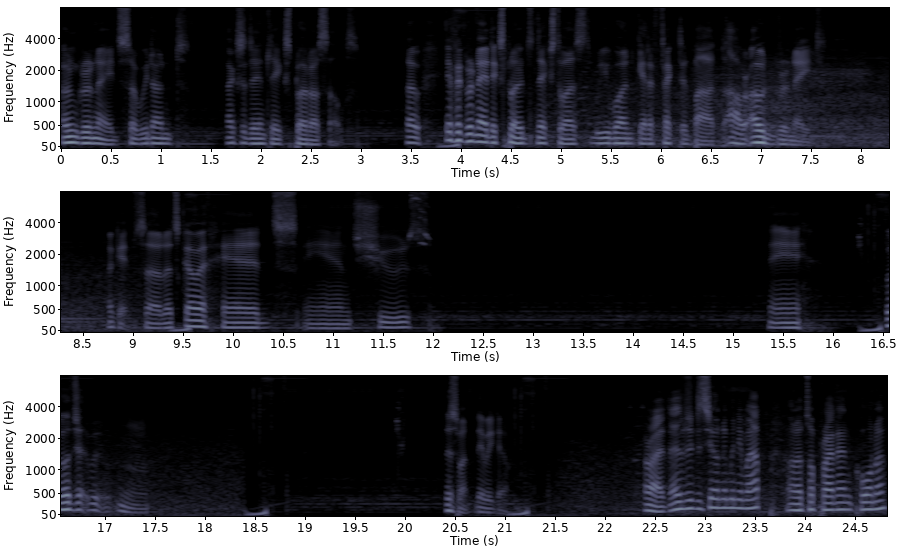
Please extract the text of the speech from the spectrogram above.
own grenades so we don't accidentally explode ourselves. So if a grenade explodes next to us we won't get affected by our own grenade. Okay, so let's go ahead and choose. Eh. We'll just. Hmm. This one. There we go. Alright, as you can see on the mini-map, on the top right-hand corner,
